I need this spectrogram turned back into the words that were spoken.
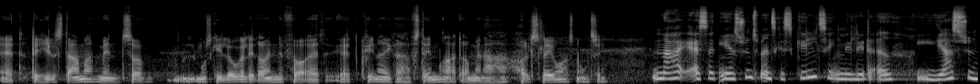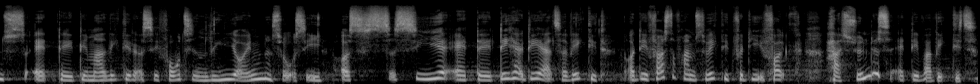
at det hele stammer, men så måske lukker lidt øjnene for, at, at kvinder ikke har haft stemmeret, og man har holdt slaver og sådan nogle ting? Nej, altså jeg synes, man skal skille tingene lidt ad. Jeg synes, at øh, det er meget vigtigt at se fortiden lige i øjnene, så at sige. Og så sige, at øh, det her, det er altså vigtigt. Og det er først og fremmest vigtigt, fordi folk har syntes, at det var vigtigt.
